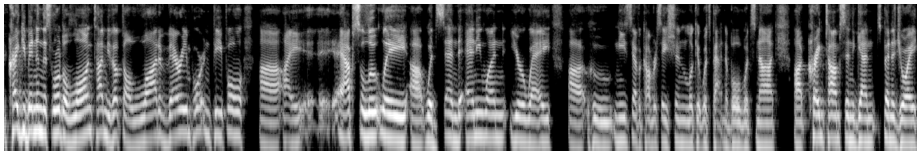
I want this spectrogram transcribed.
Craige, you've been in this world a long time. You've helped a lot of very important people. Uh, I absolutely uh, would send anyone your way uh, who needs to have a conversation, look at what's patentable, what's not. Uh, Craige Thompson, again, it's been a joy.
